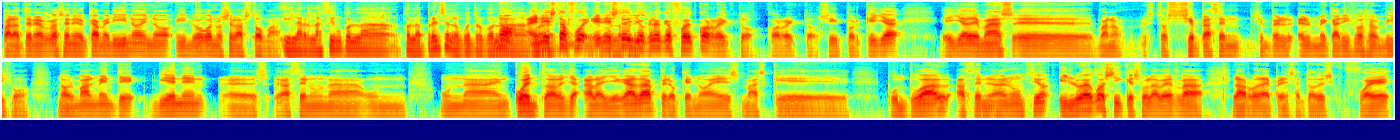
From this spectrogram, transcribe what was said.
para tenerlas en el camerino y no y luego no se las toma. ¿Y la relación con la, con la prensa? ¿Lo encuentro con no, la en con- esta fue, en esto yo creo que fue correcto, correcto, sí, porque ella, ella además, eh, bueno, estos siempre hacen, siempre el, mecanismo es el mismo. Normalmente vienen, eh, hacen una, un una encuentro a la, a la llegada, pero que no es más que puntual, hacen el anuncio y luego sí que suele haber la, la rueda de prensa. Entonces fue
